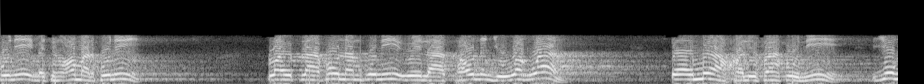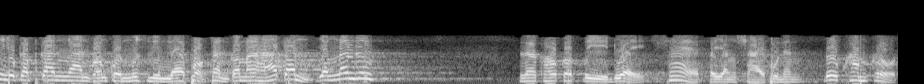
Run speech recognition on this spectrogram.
ผู้นี้ไม่ถึงออมัดผู้นี้ปล่อยปลาผู้นำผู้นี้ เวลาเขานั้นอยู่ว่างๆแต่เมื่อคอลีฟาผู้นี้ ยุ่งอยู่กับการงานของคนมุสลิมแล้ว พวกท่านก็มาหากัน อย่างนั้นหรือแล้วเขาก็ตีด้วยแช่ไปยังชายผู้นั้น ด้วยความโกรธ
